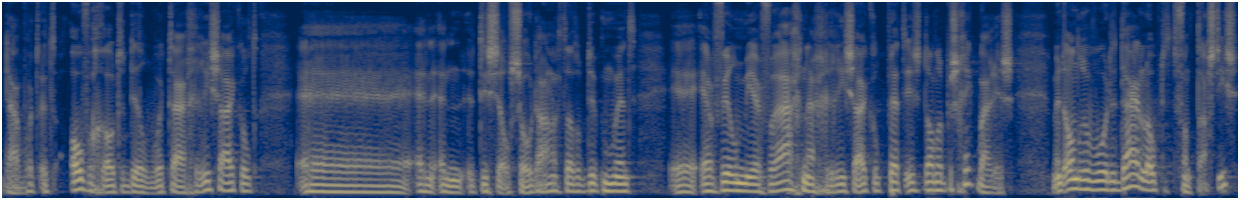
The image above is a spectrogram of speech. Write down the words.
daar wordt het overgrote deel wordt daar gerecycled. en, en het is zelfs zodanig dat op dit moment er veel meer vraag naar gerecycled pet is dan er beschikbaar is. Met andere woorden, daar loopt het fantastisch.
